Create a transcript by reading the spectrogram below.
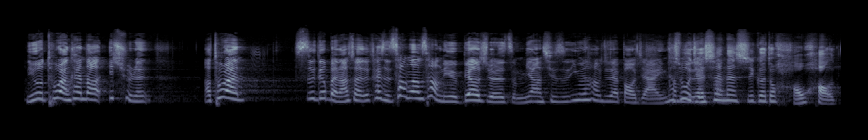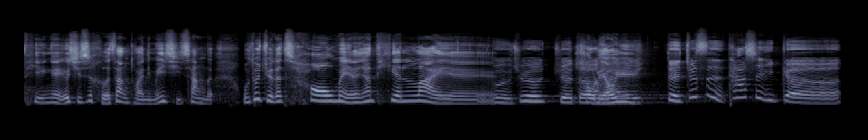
你又突然看到一群人啊，突然。诗歌本拿出来就开始唱唱唱，你也不要觉得怎么样。其实因为他们就在报佳音，他们可是我觉得圣诞诗歌都好好听哎，尤其是合唱团你们一起唱的，我都觉得超美像天籁哎。我就觉得好疗还愈。对，就是它是一个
